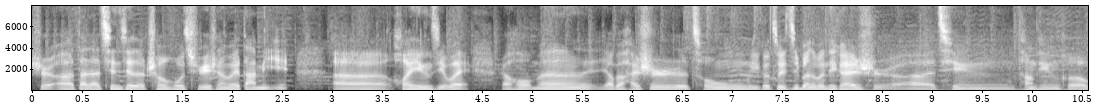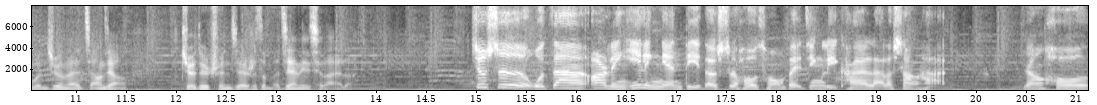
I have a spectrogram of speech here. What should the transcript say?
是呃，大家亲切的称呼曲一晨为大米，呃，欢迎几位。然后我们要不要还是从一个最基本的问题开始？呃，请汤婷和文俊来讲讲绝对纯洁是怎么建立起来的。就是我在二零一零年底的时候从北京离开来了上海，然后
